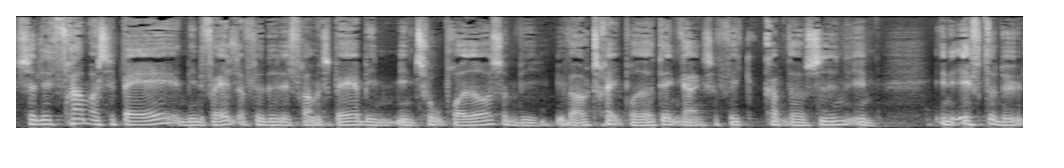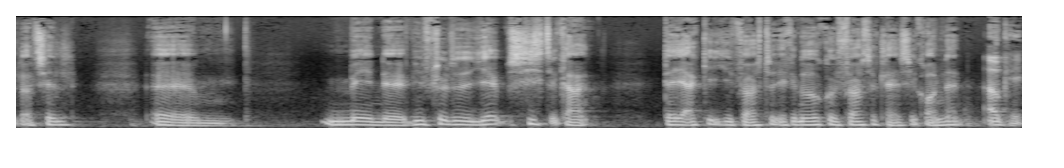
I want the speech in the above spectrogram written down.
så lidt frem og tilbage. Mine forældre flyttede lidt frem og tilbage, og mine, mine to brødre, som vi, vi var jo tre brødre dengang, så fik, kom der jo siden en, en efterløler til. Øhm, men øh, vi flyttede hjem sidste gang, da jeg gik i første, jeg kan nå at gå i første klasse i Grønland, Okay,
